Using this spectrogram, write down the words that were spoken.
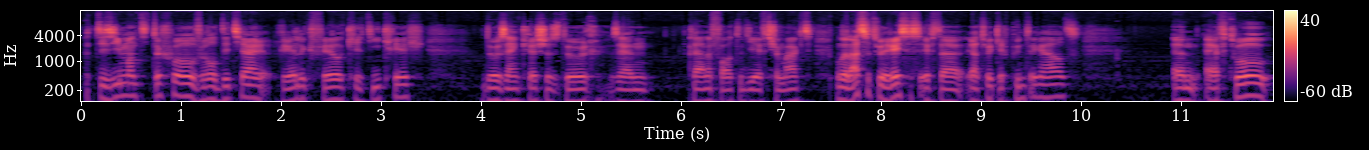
het is iemand die toch wel vooral dit jaar redelijk veel kritiek kreeg. Door zijn crashes, door zijn kleine fouten die hij heeft gemaakt. Maar de laatste twee races heeft hij ja, twee keer punten gehaald. En hij heeft wel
